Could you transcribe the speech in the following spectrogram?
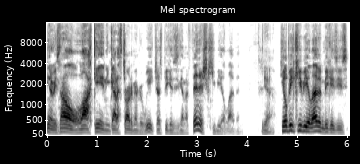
you know, he's not a lock in. You got to start him every week just because he's going to finish QB 11. Yeah. He'll be QB 11 because he's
